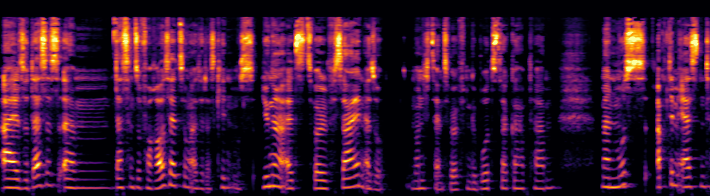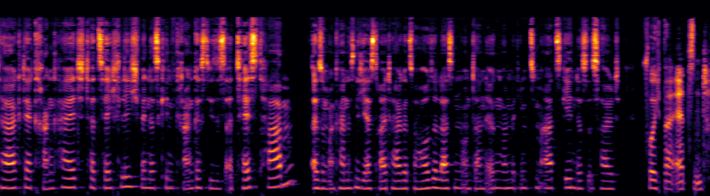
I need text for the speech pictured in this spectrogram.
Also das ist, ähm, das sind so Voraussetzungen. Also das Kind muss jünger als zwölf sein, also noch nicht seinen zwölften Geburtstag gehabt haben. Man muss ab dem ersten Tag der Krankheit tatsächlich, wenn das Kind krank ist, dieses Attest haben. Also man kann es nicht erst drei Tage zu Hause lassen und dann irgendwann mit ihm zum Arzt gehen. Das ist halt furchtbar ätzend.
